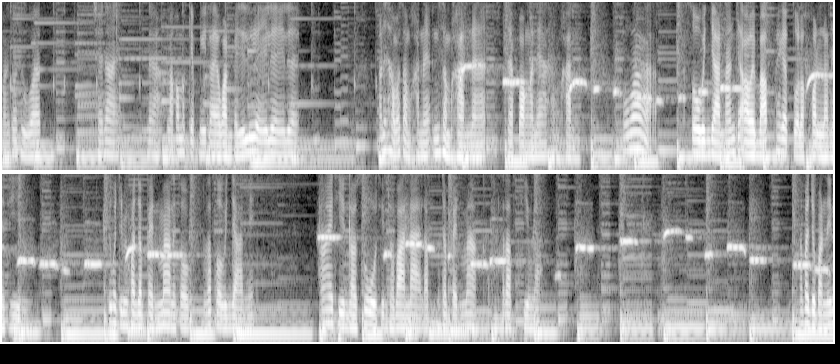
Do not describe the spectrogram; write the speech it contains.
มันก็ถือว่าใช้ได้เนี่ยเราก็มาเก็บมีรายวันไปเรื่อยๆเรื่อยๆเรื่อยๆ อันนี้ถามว่าสำคัญไหมอันนี้สำคัญนะฮะแต่ปองอันเนี้ยสำคัญ เพราะว่าโซวิญญาณนั้นจะเอาไปบัฟให้กับตัวละครเราในทีม ซึ่งมันจะมีความจำเป็นมากในโซสำหรับโซวิญญาณนี้ถ้าให้ทีมเราสู้ทีมชาวบ้านได้แล้วมันจำเป็นมากครับสำหรับทีมเราณปัจจุบันนี้เ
